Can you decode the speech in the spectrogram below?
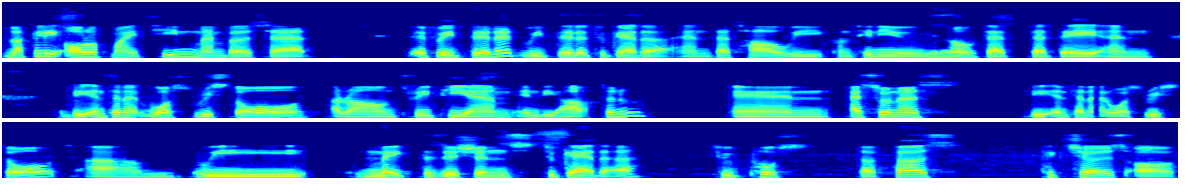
Luckily, all of my team members said, if we did it, we did it together. And that's how we continue, you know, that, that day. And the internet was restored around 3 p.m. in the afternoon. And as soon as the internet was restored, um, we make decisions together to post the first pictures of,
